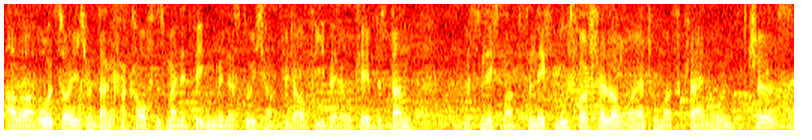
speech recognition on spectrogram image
aber holt es euch und dann verkauft es meinetwegen, wenn ihr es durch habt, wieder auf Ebay. Okay, bis dann. Bis zum nächsten Mal. Bis zur nächsten Buchvorstellung. Euer Thomas Klein und tschüss.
